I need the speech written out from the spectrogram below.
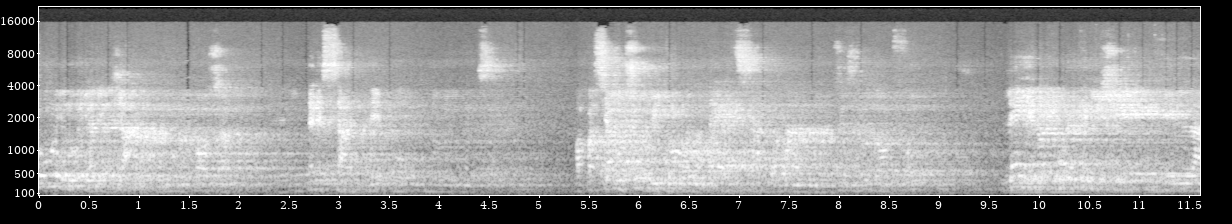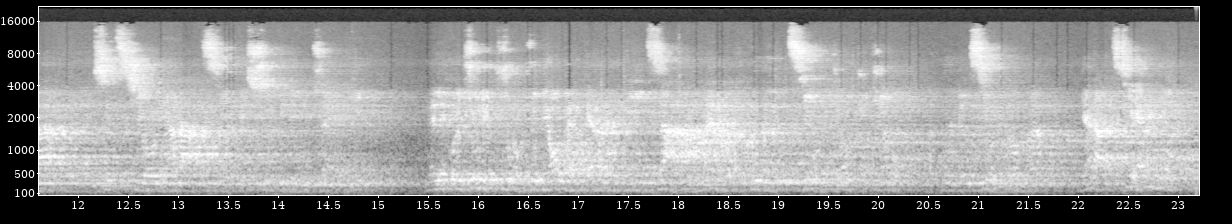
come noi la leggiamo come una cosa interessante o non interessante. Ma passiamo subito alla terza domanda di Cesare Rodolfo. Lei è una curatrice della sezione Arazzi e Tessuti dei musei, nelle collezioni ci sono più di opere che erano utilizzate, non erano la collezione, cioè oggi diciamo la collezione, non gli arazzi erano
